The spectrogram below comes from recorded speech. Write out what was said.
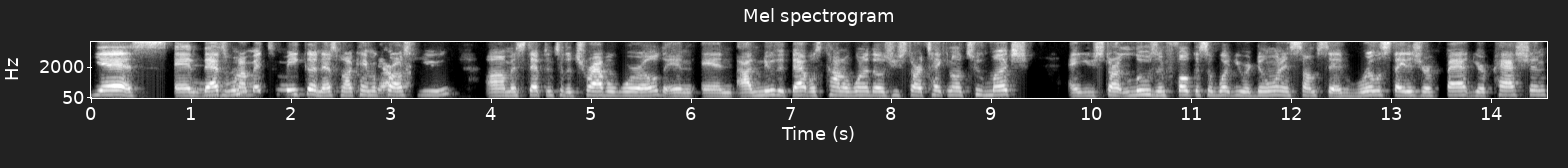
Yes. And mm-hmm. that's when I mm-hmm. met Tamika, and that's when I came across you. Um, and stepped into the travel world and and I knew that that was kind of one of those you start taking on too much and you start losing focus of what you were doing. And some said real estate is your fat, your passion.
